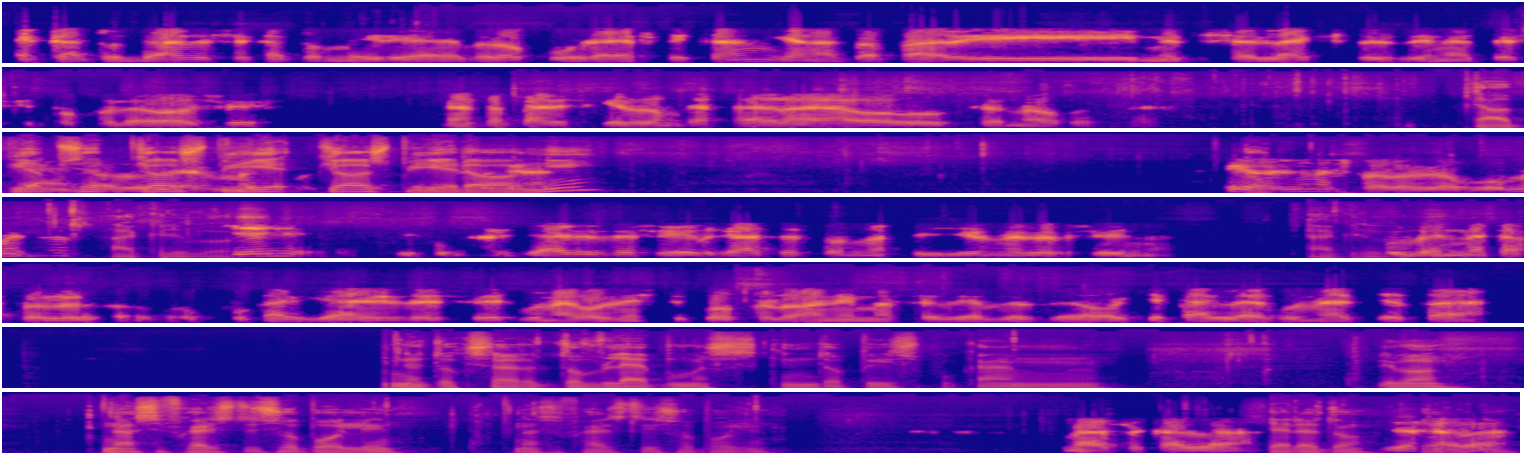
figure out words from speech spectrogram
εκατοντάδες εκατομμύρια ευρώ κουρεύτηκαν για να τα πάρει με τις ελάχιστες δυνατές υποχρεώσεις να τα πάρει σχεδόν καθαρά ο ξενόκοστας. Τα οποία ποιος, πληρώνει; Οι Έλληνες φορολογούμενος και οι φουκαριάριδες οι εργάτες των ναυπηγείων Ελευσίνα. Που δεν είναι καθόλου φουκαριάριδες, έχουν αγωνιστικό χρόνο, σε διαβεβαιώ και παλεύουν αρκετά. Ναι, το ξέρω, το βλέπουμε στις κινητοποίησεις που κάνουν. Λοιπόν, να σε ευχαριστήσω πολύ. Να σε ευχαριστήσω πολύ. Να είσαι καλά. Χαιρετώ. Γεια χαρά.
